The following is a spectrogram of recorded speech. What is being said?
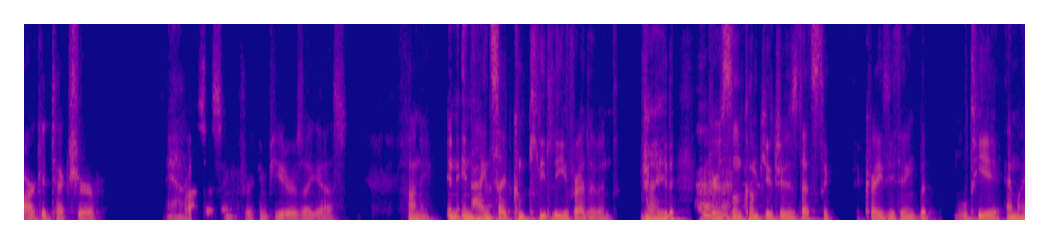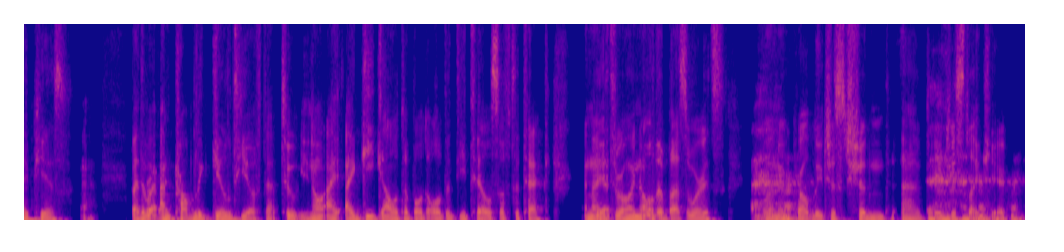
architecture yeah. processing for computers, I guess. Funny. In in hindsight, completely irrelevant, right? Personal computers, that's the crazy thing, but multi MIPS. Yeah. By the way, I'm probably guilty of that too. You know, I, I geek out about all the details of the tech and I throw in all the buzzwords when I probably just shouldn't. Uh, just like here.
